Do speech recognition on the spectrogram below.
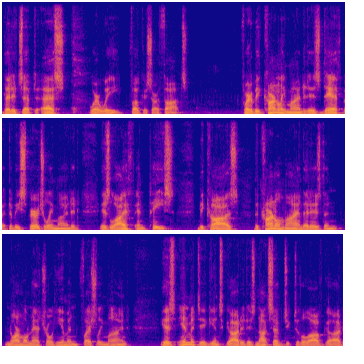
that it's up to us where we focus our thoughts. For to be carnally minded is death, but to be spiritually minded is life and peace, because the carnal mind, that is the normal, natural, human, fleshly mind, is enmity against God. It is not subject to the law of God,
